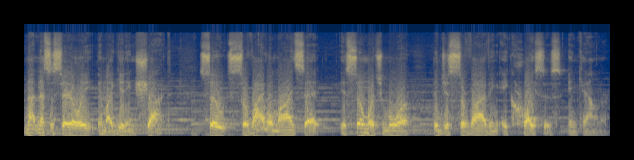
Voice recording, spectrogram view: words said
Not necessarily am I getting shot. So survival mindset is so much more than just surviving a crisis encounter.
